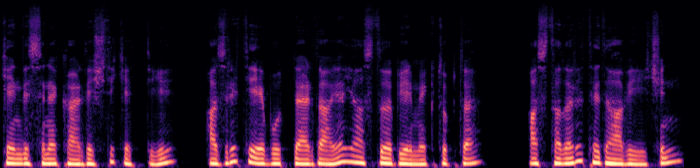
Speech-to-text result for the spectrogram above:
kendisine kardeşlik ettiği Hazreti Ebu Derda'ya yazdığı bir mektupta hastaları tedavi için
